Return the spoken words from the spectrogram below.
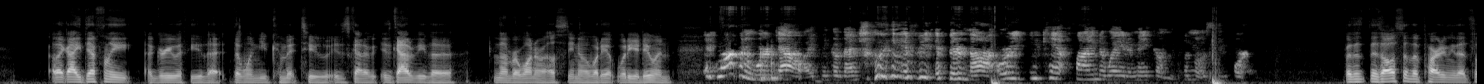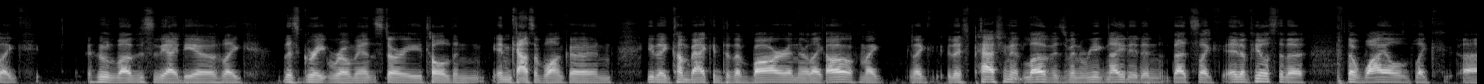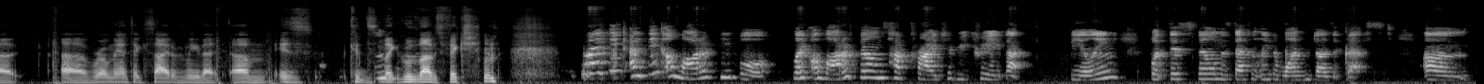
like I definitely agree with you that the one you commit to is gotta is gotta be the number one, or else you know what are you, what are you doing? it's not going to work out i think eventually if, if they're not or you can't find a way to make them the most important But there's- there's also the part of me that's like, who loves the idea of like this great romance story told in in Casablanca, and you know, they come back into the bar and they're like, oh my, like this passionate love has been reignited, and that's like it appeals to the the wild like uh uh romantic side of me that um is cons- like who loves fiction. but i think i think a lot of people like a lot of films have tried to recreate that feeling but this film is definitely the one who does it best. Um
